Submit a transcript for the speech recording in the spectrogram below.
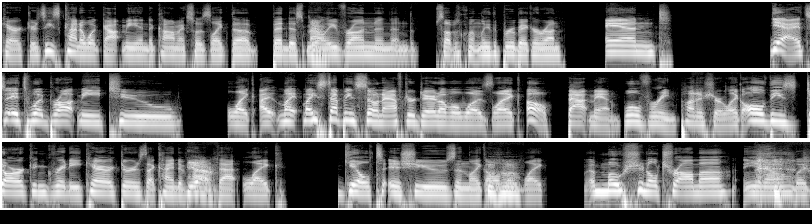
characters. He's kind of what got me into comics was like the Bendis Yeah. Run and then the, subsequently the Brubaker run. And yeah, it's it's what brought me to like I my my stepping stone after Daredevil was like, oh, Batman, Wolverine, Punisher, like all these dark and gritty characters that kind of Yeah. have that like guilt issues and like all the like emotional trauma, you know, like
